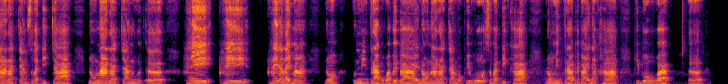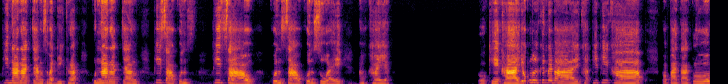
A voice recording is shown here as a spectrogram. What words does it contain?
น่ารักจังสวัสดีจ้าน้องน่ารักจังเออให้ให้ ให้อะไรมา เนาะคุณมินตราบอกว่าบ๊ายบายน้องน่ารักจังบอกพี่โวสวัสดีค่ะ น้องมินตราบ๊ายบายนะคะ พี่โบบอกว่าเออพี่น่ารักจังสวัสดีครับ คุณน่ารักจัง พี่สาวคนพี่สาว คนสาวคนสวย เอาใครอะโอเคค่ะ ยกมือขึ้นบายบายค่ะพี่พี่ๆครับปอปาตากลม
